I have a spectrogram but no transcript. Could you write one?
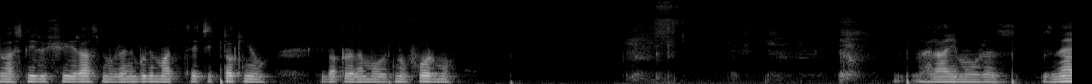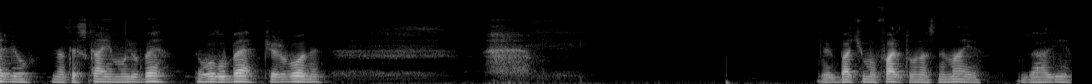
Все, на слідуючий раз ми вже не будемо мати 30 токенів, хіба продамо одну форму. Граємо вже з, з нервів, натискаємо любе, голубе, червоне. Як бачимо, фарту у нас немає взагалі.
